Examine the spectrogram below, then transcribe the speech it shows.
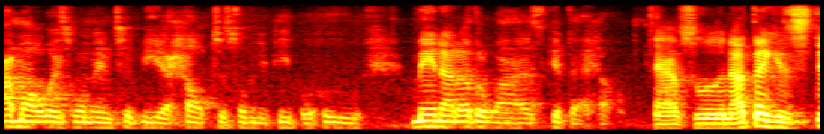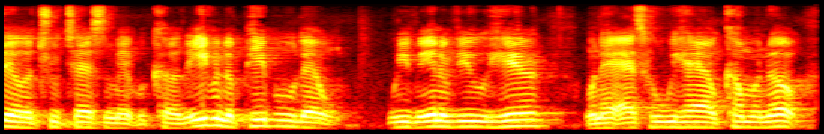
I'm always wanting to be a help to so many people who may not otherwise get that help. Absolutely. And I think it's still a true testament because even the people that we've interviewed here, when they ask who we have coming up,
